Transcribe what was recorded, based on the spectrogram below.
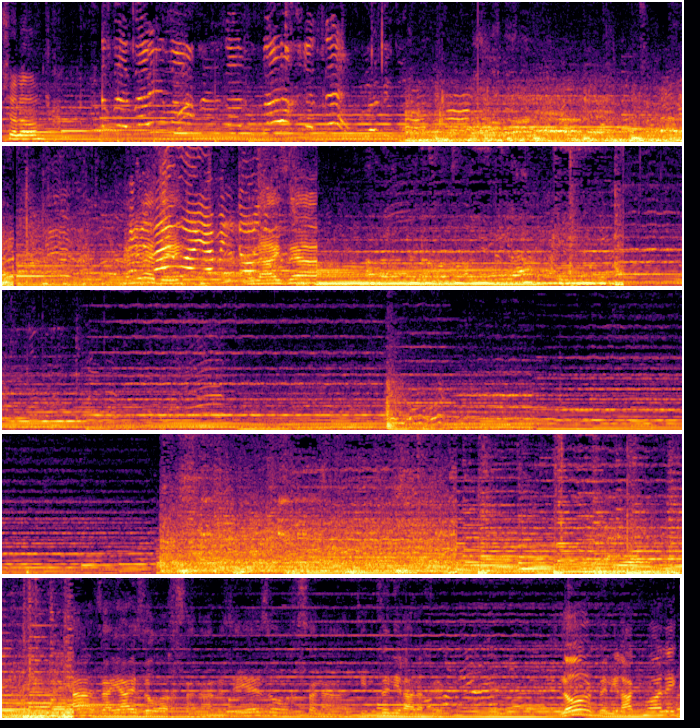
שלום. אולי זה ה... אה, זה היה אזור אחסנה, אזור אחסנה, זה נראה לכם. לא, זה נראה כמו עלי...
